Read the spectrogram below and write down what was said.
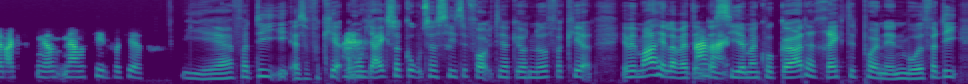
er faktisk nærmest helt forkert. Ja, fordi, altså forkert, oh, jeg er ikke så god til at sige til folk, de har gjort noget forkert. Jeg vil meget hellere være den, Nej, der nej. siger, at man kunne gøre det rigtigt på en anden måde, fordi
